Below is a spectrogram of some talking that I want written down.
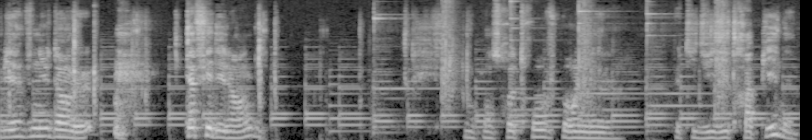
bienvenue dans le Café des langues. Donc on se retrouve pour une petite visite rapide.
